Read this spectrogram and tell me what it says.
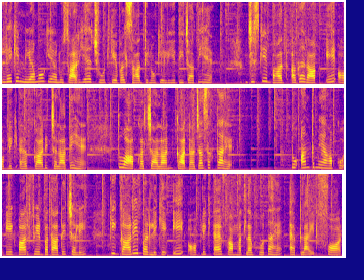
लेकिन नियमों के अनुसार यह छूट केवल सात दिनों के लिए दी जाती है, जिसके बाद अगर आप ए ऑब्लिक एफ़ गाड़ी चलाते हैं तो आपका चालान काटा जा सकता है। तो अंत में आपको एक बार फिर बताते चलें कि गाड़ी पर लिखे ए ऑब्लिक एफ़ का मतलब होता है अप्लाइड फॉर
